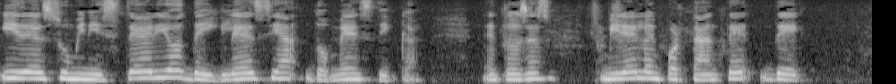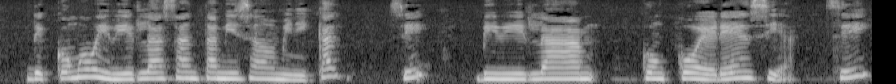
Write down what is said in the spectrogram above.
y de su ministerio de iglesia doméstica. Entonces, mire lo importante de, de cómo vivir la Santa Misa Dominical, ¿sí? Vivirla con coherencia, ¿sí?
